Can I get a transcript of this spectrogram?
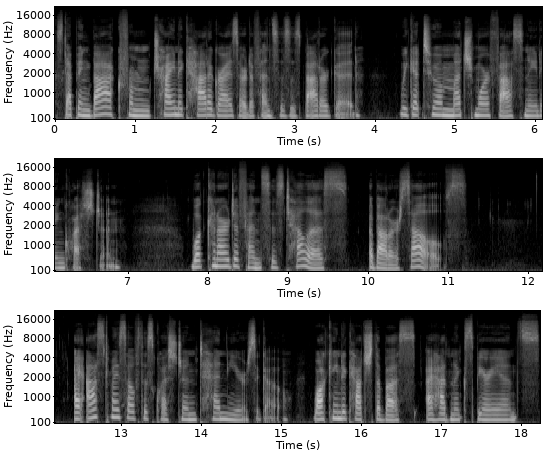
Stepping back from trying to categorize our defenses as bad or good, we get to a much more fascinating question What can our defenses tell us about ourselves? I asked myself this question 10 years ago. Walking to catch the bus, I had an experience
